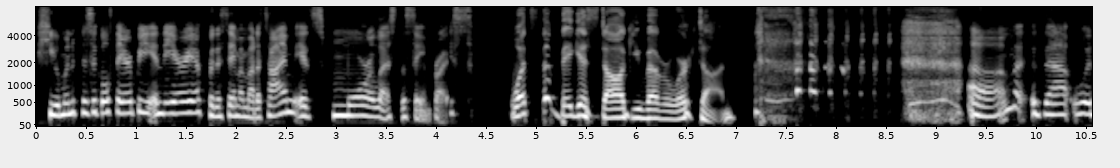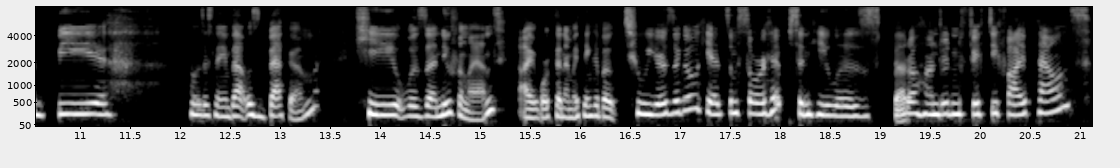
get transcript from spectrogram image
human physical therapy in the area for the same amount of time, it's more or less the same price. What's the biggest dog you've ever worked on? um, that would be what was his name? That was Beckham. He was a Newfoundland. I worked on him, I think, about two years ago. He had some sore hips and he was about 155 pounds.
